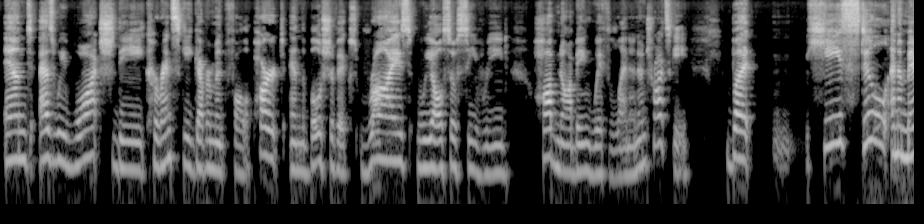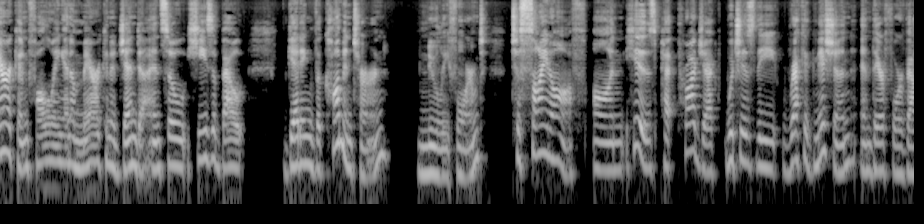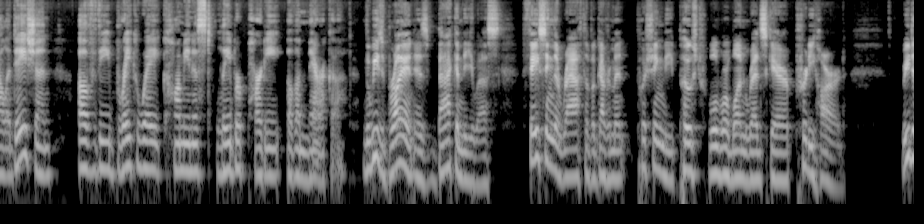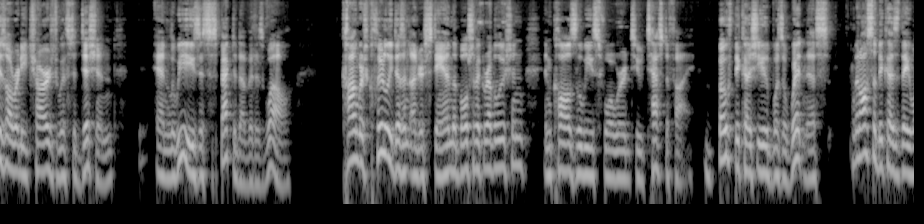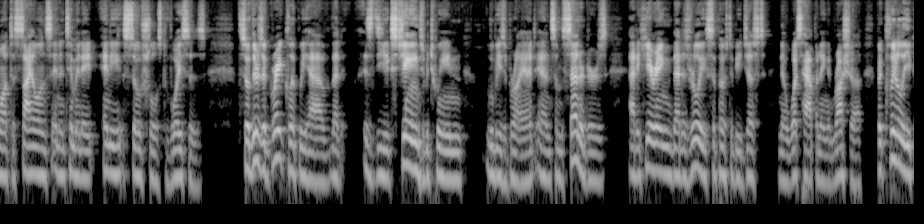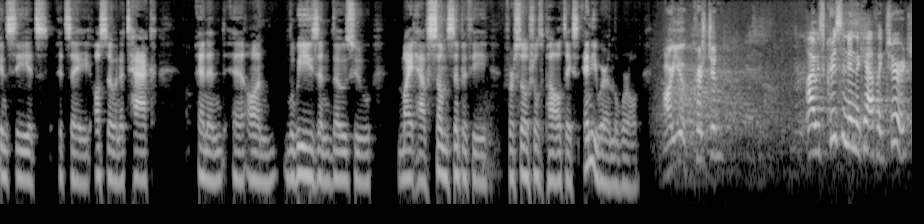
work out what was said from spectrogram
And as we watch the Kerensky government fall apart and the Bolsheviks rise, we also see Reed hobnobbing with Lenin and Trotsky. But he's still an American following an American agenda. And so he's about getting the Comintern, newly formed, to sign off on his pet project, which is the recognition and therefore validation of the breakaway Communist Labor Party of America. Louise Bryant is back in the US, facing the wrath of a government pushing the post World War I Red Scare pretty hard. Reed is already charged with sedition, and Louise is suspected of it as well. Congress clearly doesn't understand the Bolshevik Revolution and calls Louise forward to testify, both because she was a witness, but also because they want to silence and intimidate any socialist voices. So there's a great clip we have that is the exchange between Louise Bryant and some senators at a hearing that is really supposed to be just you know what's happening in Russia, but clearly you can see it's it's a also an attack and an, uh, on Louise and those who might have some sympathy for socialist politics anywhere in the world. Are you a Christian? I was christened in the Catholic Church.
